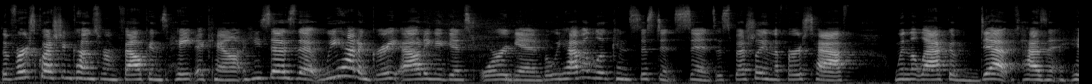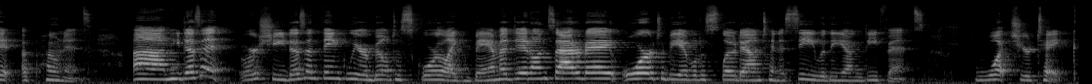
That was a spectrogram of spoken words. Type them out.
The first question comes from Falcons Hate account. He says that we had a great outing against Oregon, but we haven't looked consistent since, especially in the first half when the lack of depth hasn't hit opponents. Um, he doesn't, or she doesn't think we are built to score like Bama did on Saturday or to be able to slow down Tennessee with a young defense. What's your take?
